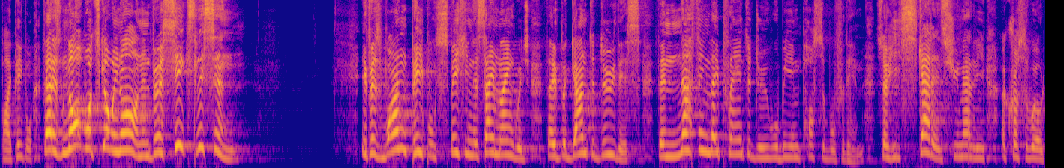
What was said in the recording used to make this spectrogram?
by people. That is not what's going on in verse 6. Listen. If, as one people speaking the same language, they've begun to do this, then nothing they plan to do will be impossible for them. So he scatters humanity across the world.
